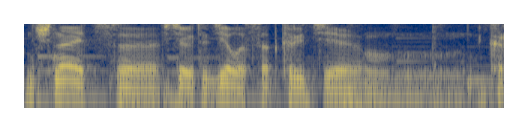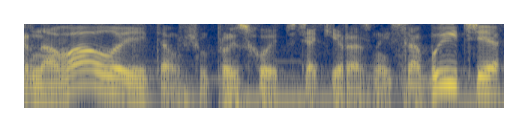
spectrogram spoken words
Начинается все это дело с открытия карнавала, и там, в общем, происходят всякие разные события.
